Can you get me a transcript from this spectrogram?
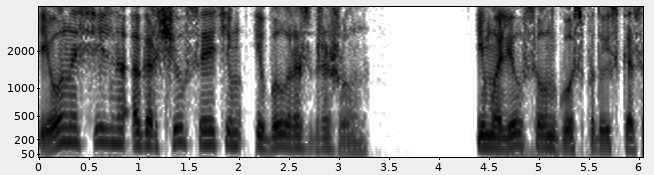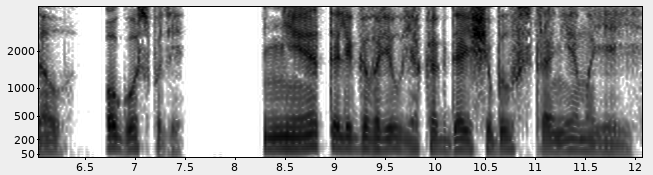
Иона сильно огорчился этим и был раздражен. И молился он Господу и сказал: "О Господи, не это ли говорил я, когда еще был в стране моей?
